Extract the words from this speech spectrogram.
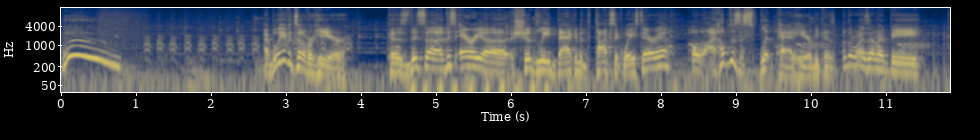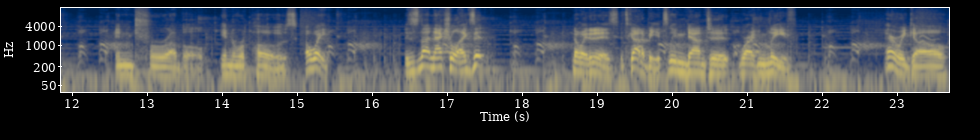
Woo! I believe it's over here. Because this uh, this area should lead back into the toxic waste area. Oh, I hope there's a split pad here because otherwise I might be in trouble. In repose. Oh, wait. Is this not an actual exit? No, wait, it is. It's gotta be. It's leading down to where I can leave. There we go.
